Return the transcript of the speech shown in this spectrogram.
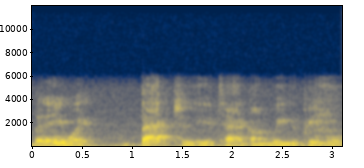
But anyway, back to the attack on we the people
